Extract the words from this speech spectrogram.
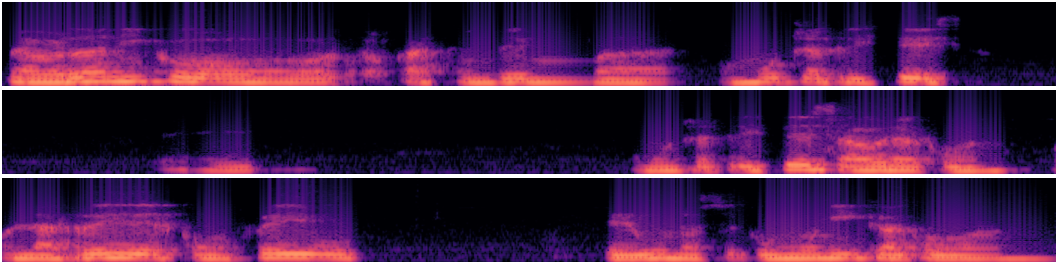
La verdad, Nico, tocaste un tema con mucha tristeza. Eh, con mucha tristeza ahora con, las redes, con Facebook, uno se comunica con,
